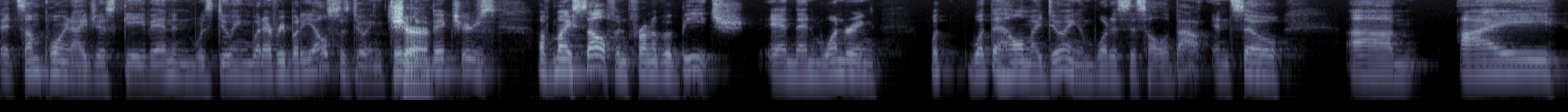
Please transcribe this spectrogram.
at some point i just gave in and was doing what everybody else was doing taking sure. pictures of myself in front of a beach and then wondering what what the hell am I doing and what is this all about? And so um, I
